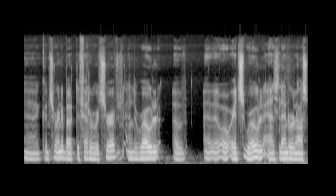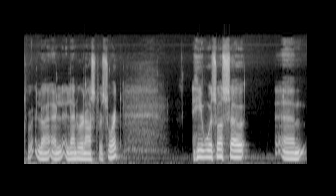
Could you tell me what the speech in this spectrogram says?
uh, concerned about the Federal Reserve and the role of uh, or its role as lender last uh, lender last resort. He was also um,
